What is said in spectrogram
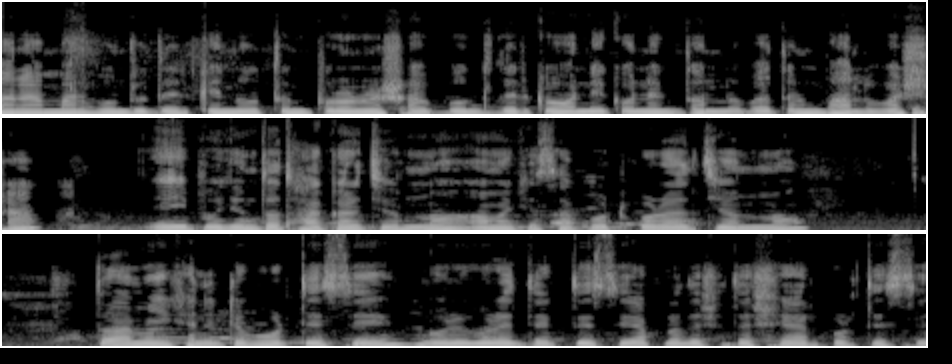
আর আমার বন্ধুদেরকে, নতুন পুরনো সব বন্ধুদেরকে অনেক অনেক ধন্যবাদ ভালোবাসা। এই পর্যন্ত থাকার জন্য, আমাকে সাপোর্ট করার জন্য। তো আমি এখানে একটু ঘুরতেছি, ঘুরে ঘুরে দেখতেছি, আপনাদের সাথে শেয়ার করতেছি।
